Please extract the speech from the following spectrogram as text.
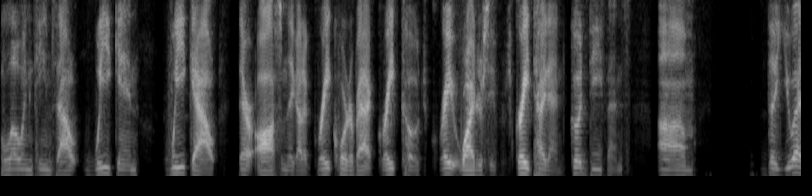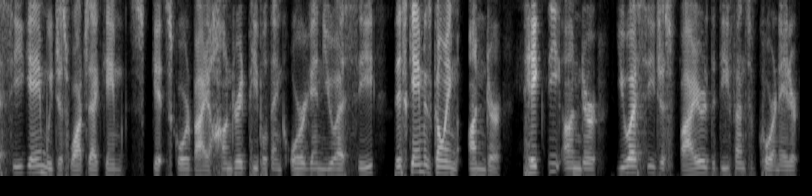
blowing teams out week in, week out. They're awesome. They got a great quarterback, great coach, great wide receivers, great tight end, good defense. Um, the USC game, we just watched that game get scored by 100. People think Oregon, USC. This game is going under. Take the under. USC just fired the defensive coordinator.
